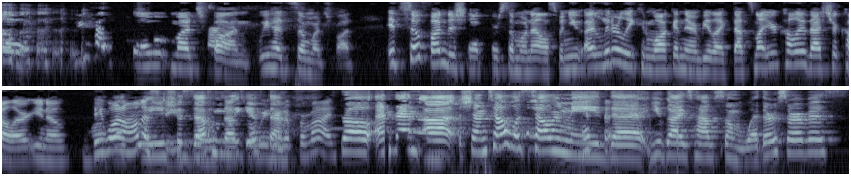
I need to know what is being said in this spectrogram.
Oh, we had so much fun. We had so much fun it's so fun to shop for someone else when you I literally can walk in there and be like, "That's not your color. That's your color." You know, they want honesty. You should so definitely that's give what we're them. here to provide. So, and then uh, Chantel was telling me that you guys have some weather service.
